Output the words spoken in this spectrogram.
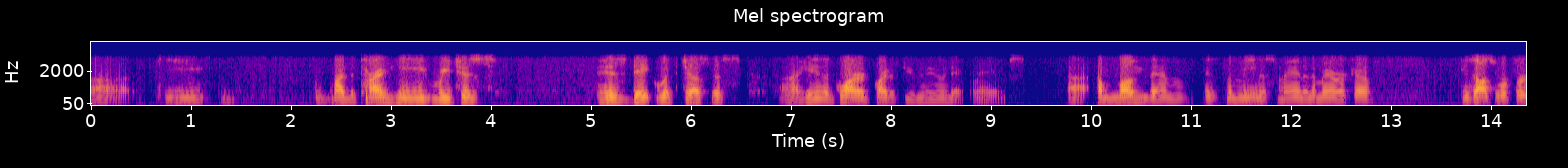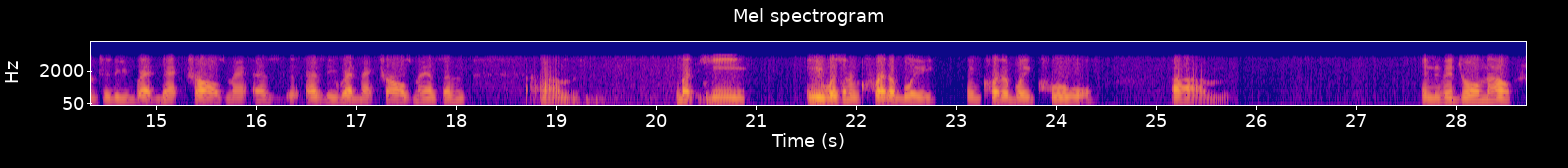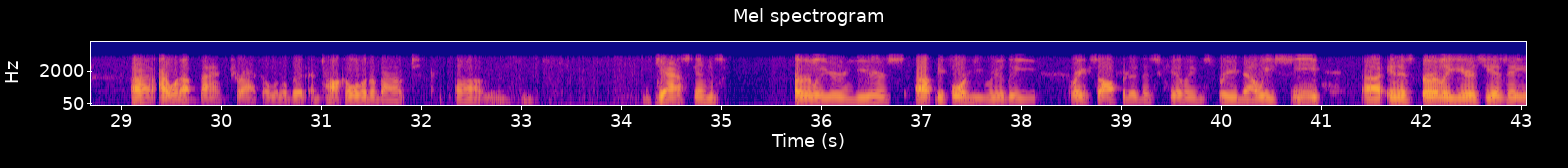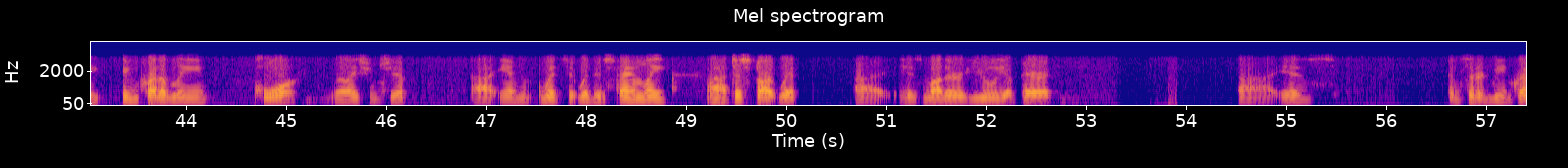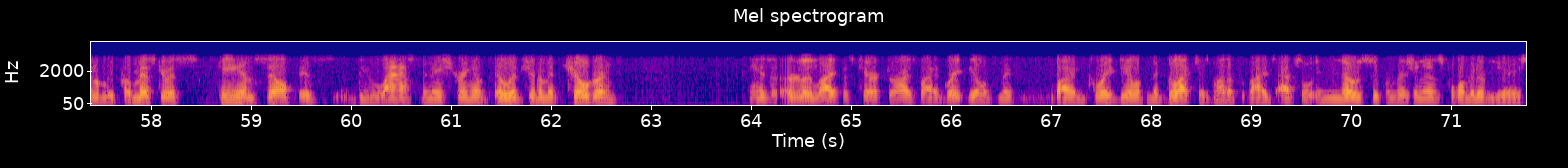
uh, he by the time he reaches his date with justice, uh, he's acquired quite a few new nicknames. Uh, among them is the meanest man in America. He's also referred to the redneck Charles Man- as as the redneck Charles Manson. Um, but he he was an incredibly incredibly cruel um, individual. Now, uh, I want to backtrack a little bit and talk a little bit about um, Gaskin's earlier years uh, before he really breaks off into this killing spree. Now we see uh, in his early years he has a incredibly poor relationship uh, in with with his family. Uh, to start with, uh, his mother, Eulea Parrott, uh, is considered to be incredibly promiscuous. He himself is the last in a string of illegitimate children. His early life is characterized by a great deal of by a great deal of neglect. His mother provides absolutely no supervision in his formative years.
